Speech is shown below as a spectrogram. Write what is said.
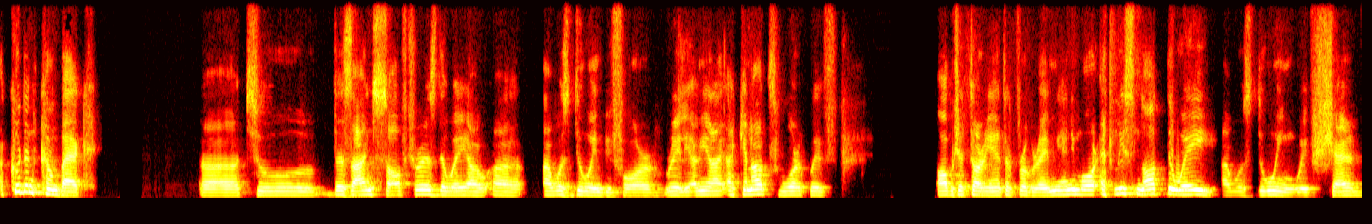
I couldn't come back uh, to design softwares the way I, uh, I was doing before. Really, I mean, I, I cannot work with object-oriented programming anymore, at least not the way I was doing with shared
